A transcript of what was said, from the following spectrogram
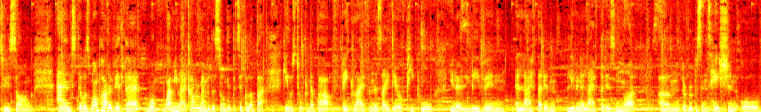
to his song. And there was one part of it that i mean like, i can't remember the song in particular but he was talking about fake life and this idea of people you know living a life that didn't living a life that is not um, a representation of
